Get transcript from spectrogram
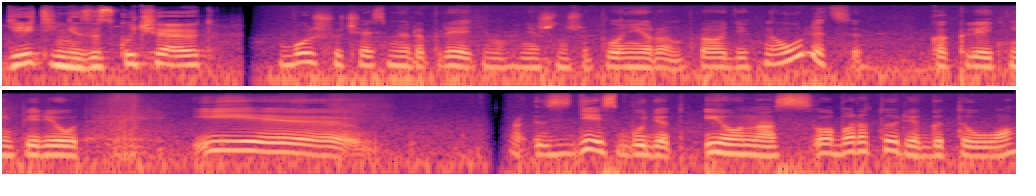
дети не заскучают. Большую часть мероприятий мы, конечно же, планируем проводить на улице, как летний период. И здесь будет и у нас лаборатория ГТО,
